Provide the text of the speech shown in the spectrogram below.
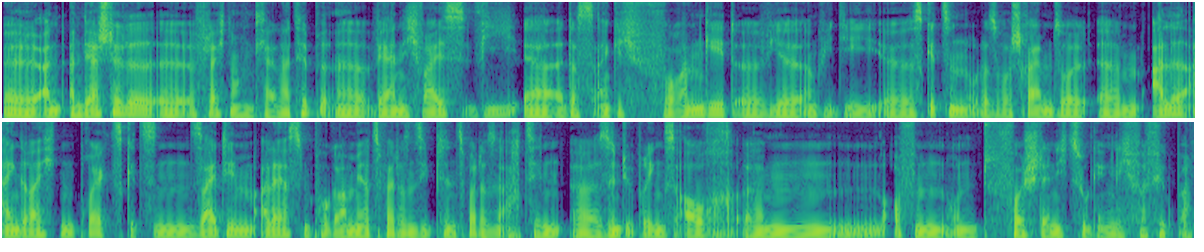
Äh, an, an der Stelle äh, vielleicht noch ein kleiner Tipp. Äh, wer nicht weiß, wie er das eigentlich vorangeht, äh, wie er irgendwie die äh, Skizzen oder sowas schreiben soll, ähm, alle eingereichten Projektskizzen seit dem allerersten Programmjahr 2017, 2018 äh, sind übrigens auch ähm, offen und vollständig zugänglich verfügbar.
